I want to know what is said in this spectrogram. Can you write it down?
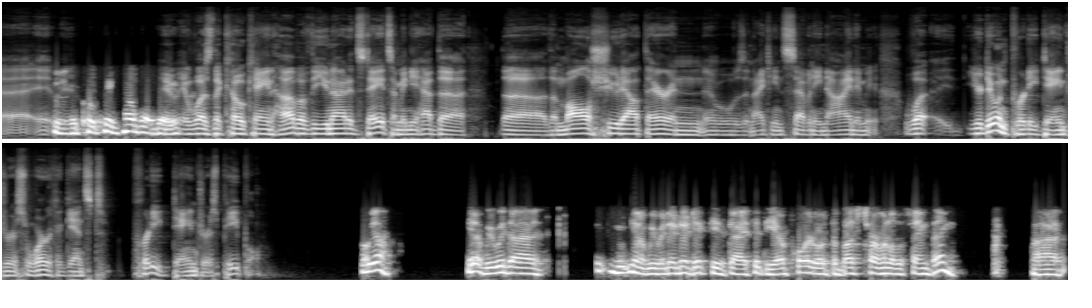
Uh, it, it, it, was the cocaine hub of the United States. I mean, you had the the the mall shootout there in was it 1979. I mean, what you're doing pretty dangerous work against pretty dangerous people. Oh yeah, yeah. We would, uh, you know, we would interdict these guys at the airport or at the bus terminal. The same thing. Uh,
